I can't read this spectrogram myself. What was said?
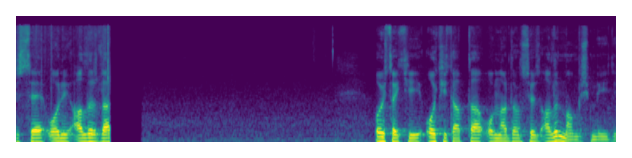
ise onu alırlar. Oysa ki o kitapta onlardan söz alınmamış mıydı?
